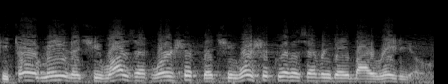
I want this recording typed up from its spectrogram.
she told me that she was at worship, that she worshiped with us every day by radio.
